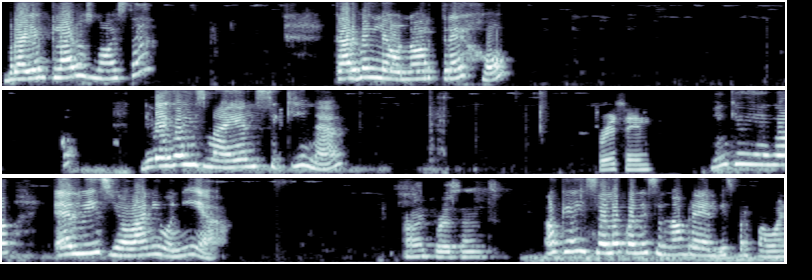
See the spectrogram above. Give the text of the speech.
Brian Claros no está. Carmen Leonor Trejo. Diego Ismael Siquina. Present. Thank you, Diego. Elvis Giovanni Bonilla. I present. Ok, solo pone su nombre, Elvis, por favor.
